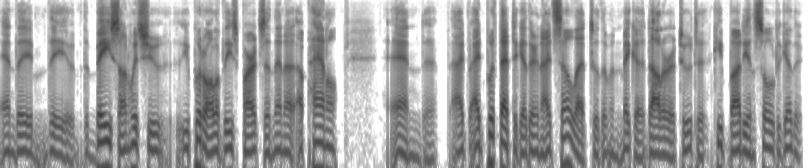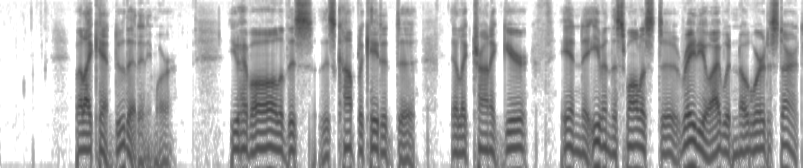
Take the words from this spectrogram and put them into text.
and the the the base on which you you put all of these parts, and then a, a panel and uh, I'd I'd put that together and I'd sell that to them and make a dollar or two to keep body and soul together. Well, I can't do that anymore. You have all of this this complicated uh, electronic gear in even the smallest uh, radio. I wouldn't know where to start.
